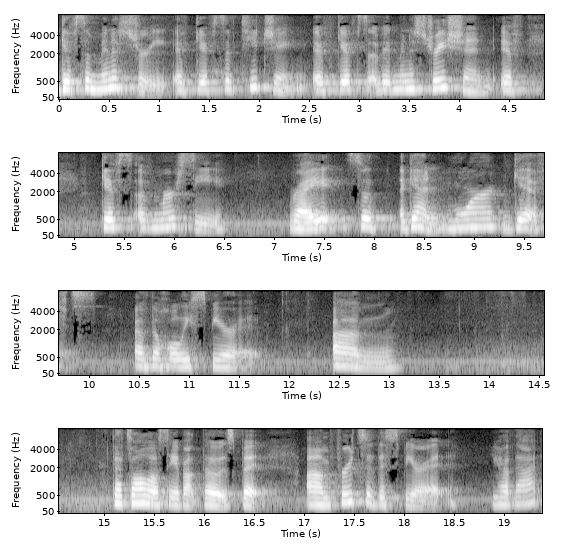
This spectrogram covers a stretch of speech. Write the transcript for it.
gifts of ministry, if gifts of teaching, if gifts of administration, if gifts of mercy, right? So, again, more gifts of the Holy Spirit. Um, that's all I'll say about those. But um, fruits of the Spirit, you have that?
